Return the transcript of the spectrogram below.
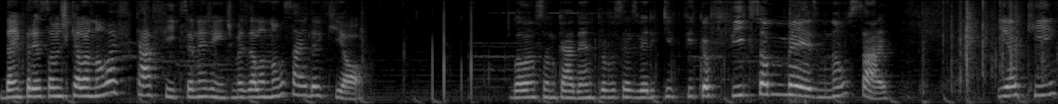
Dá a impressão de que ela não vai ficar fixa, né, gente? Mas ela não sai daqui, ó. Balançando o caderno pra vocês verem que fica fixa mesmo, não sai. E aqui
